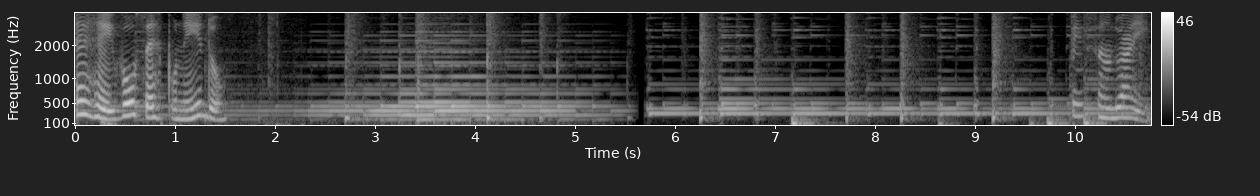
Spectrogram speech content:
Errei, vou ser punido? Pensando aí:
